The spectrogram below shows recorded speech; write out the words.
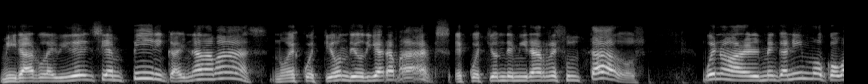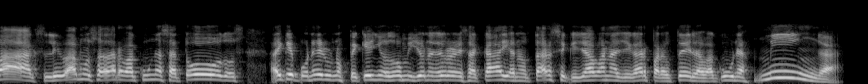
mirar la evidencia empírica y nada más. No es cuestión de odiar a Marx, es cuestión de mirar resultados. Bueno, el mecanismo COVAX, le vamos a dar vacunas a todos, hay que poner unos pequeños dos millones de dólares acá y anotarse que ya van a llegar para ustedes las vacunas. Minga,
